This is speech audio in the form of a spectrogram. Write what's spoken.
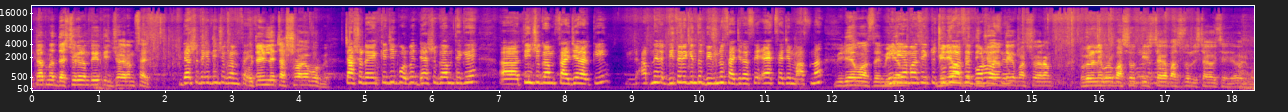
এটা আপনার দেড়শো গ্রাম থেকে তিনশো গ্রাম সাইজ দেড়শো থেকে তিনশো গ্রাম সাইজ ওইটা নিলে চারশো টাকা পড়বে। চারশো টাকা কেজি পড়বে দেড়শো গ্রাম থেকে তিনশো গ্রাম সাইজের আর কি। আপনার ভিতরে কিন্তু বিভিন্ন সাইজের আছে এক সাইজের মাছ না। মিডিয়াম আছে Medium আছে, একটু ছোট আছে, বড় আছে। থেকে পাঁচশো গ্রাম। ওগুলো নেই পড়বে পাঁচশো তিরিশ টাকা পাঁচশো চল্লিশ টাকা হয়েছে ওইরকম।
